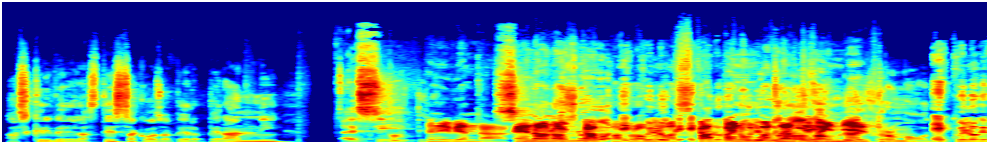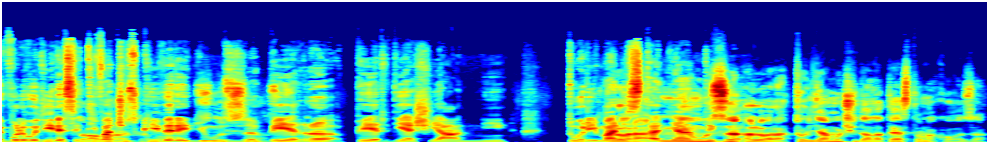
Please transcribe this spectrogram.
a scrivere la stessa cosa per, per anni, Eh sì. Te ne devi andare. Sì, eh no, no, eh no, scappa è proprio, quello ma che- è scappa quello e non che volevo guardarti dire. trova mai un indietro. altro modo. È quello che volevo dire, se ti Trova un faccio scrivere modo. Sì, news sì, no, sono per, per 10 anni, tu rimani Allora, stagnante. news, con- allora, togliamoci dalla testa una cosa.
